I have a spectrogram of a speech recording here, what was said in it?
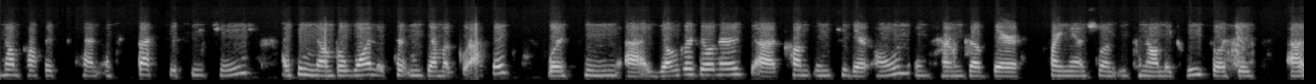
nonprofits can expect to see change. I think number one is certain demographics. We're seeing uh, younger donors uh, come into their own in terms of their financial and economic resources. Uh,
